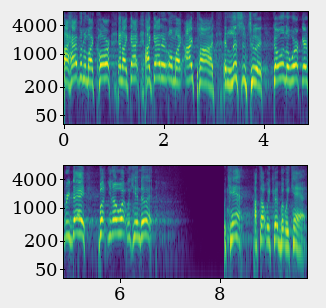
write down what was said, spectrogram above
I have it in my car, and I got, I got it on my iPod and listen to it going to work every day. But you know what? We can't do it. We can't. I thought we could, but we can't.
